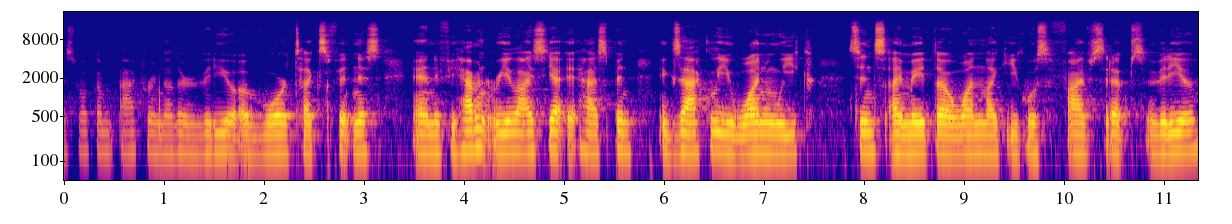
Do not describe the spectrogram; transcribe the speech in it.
guys, welcome back for another video of Vortex Fitness. And if you haven't realized yet, it has been exactly one week since I made the one like equals five sit-ups video.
